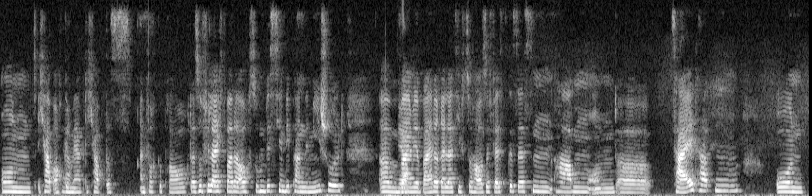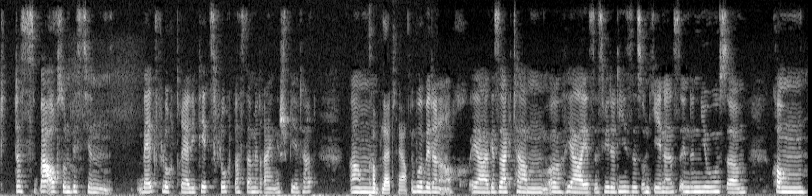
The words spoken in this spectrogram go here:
Und ich habe auch ja. gemerkt, ich habe das einfach gebraucht. Also vielleicht war da auch so ein bisschen die Pandemie schuld, äh, ja. weil wir beide relativ zu Hause festgesessen haben und äh, Zeit hatten und das war auch so ein bisschen Weltflucht, Realitätsflucht, was damit reingespielt hat. Ähm, Komplett, ja. Wo wir dann auch ja gesagt haben, oh, ja, jetzt ist wieder dieses und jenes in den News. Ähm, kommen,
